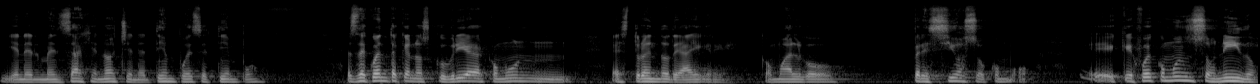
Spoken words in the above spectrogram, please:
Y en el mensaje anoche, en el tiempo, ese tiempo, haz de cuenta que nos cubría como un estruendo de aire, como algo precioso, como eh, que fue como un sonido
